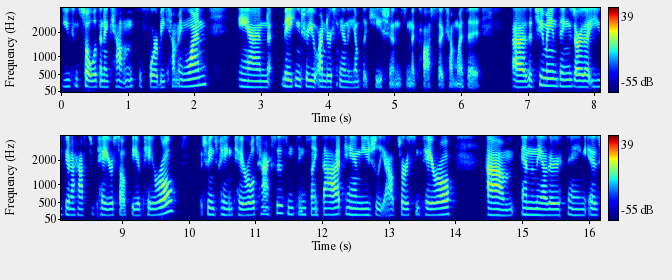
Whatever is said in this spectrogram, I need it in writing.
you consult with an accountant before becoming one, and making sure you understand the implications and the costs that come with it. Uh, the two main things are that you're going to have to pay yourself via payroll which means paying payroll taxes and things like that, and usually outsourcing payroll. Um, and then the other thing is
